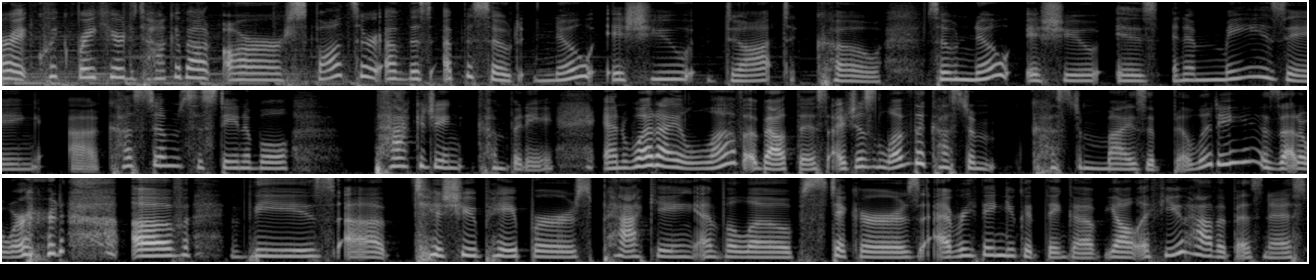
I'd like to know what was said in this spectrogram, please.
All right, quick break here to talk about our sponsor of this episode, noissue.co. So, No Issue is an amazing uh, custom sustainable packaging company. And what I love about this, I just love the custom customizability is that a word of these uh, tissue papers packing envelopes stickers everything you could think of. Y'all if you have a business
